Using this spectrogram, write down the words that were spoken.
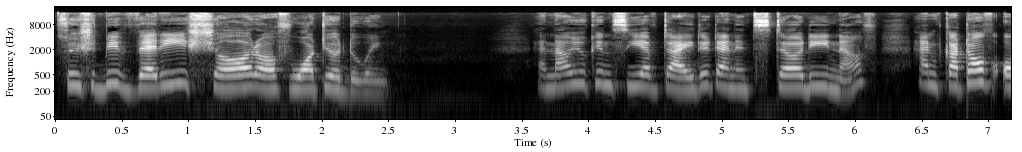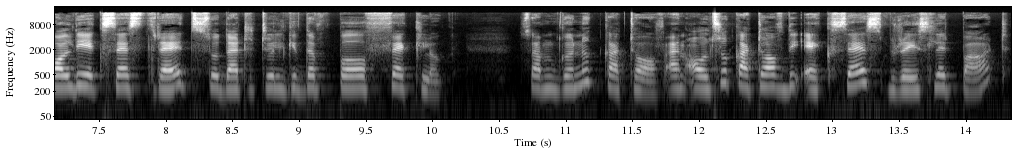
So you should be very sure of what you're doing and now you can see I've tied it and it's sturdy enough and cut off all the excess threads so that it will give the perfect look. So I'm going to cut off and also cut off the excess bracelet part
